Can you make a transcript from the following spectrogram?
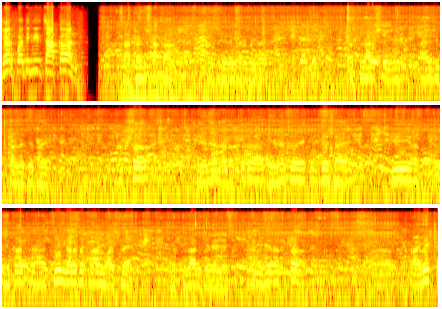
शहर प्रतिनिधी चाकण. चाकण शाखा संत निरंकारी मंडळ रक्तदान शिबिर आयोजित करण्यात येत आहे. रक्त घेण्या रक्त घेण्याचा एक उद्देश आहे की रक्त एका तीन जणांचा प्राण वाचतं आहे रक्तदान केल्याने. आणि हे रक्त प्रायव्हेट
